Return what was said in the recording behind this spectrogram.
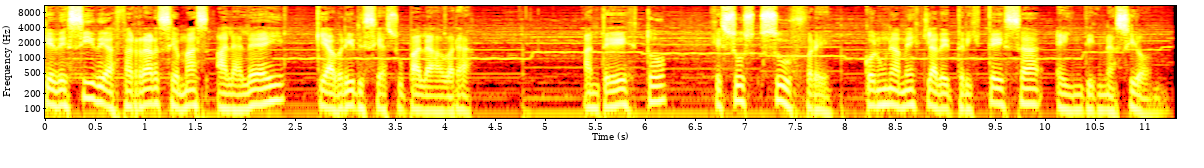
que decide aferrarse más a la ley que abrirse a su palabra. Ante esto, Jesús sufre con una mezcla de tristeza e indignación.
